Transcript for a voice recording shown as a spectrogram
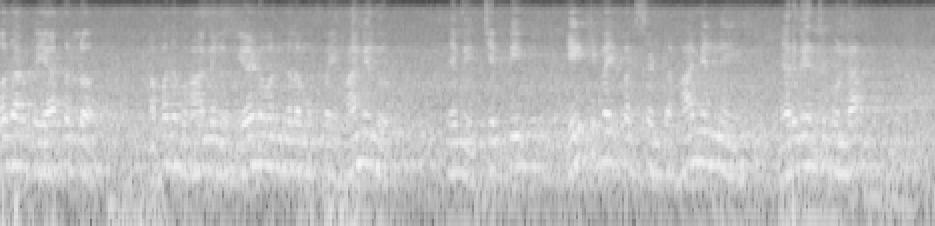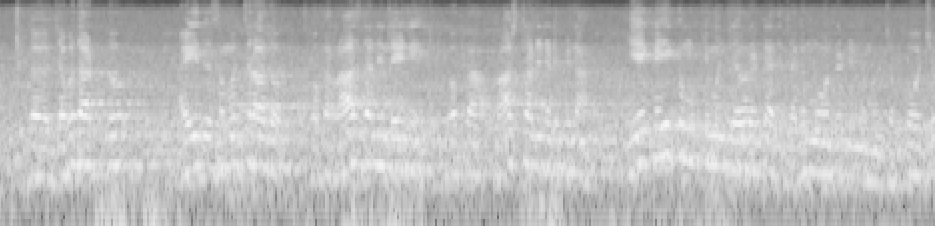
ఓదార్పు యాత్రలో అపదపు హామీలు ఏడు వందల ముప్పై హామీలు ఏమి చెప్పి ఎయిటీ ఫైవ్ పర్సెంట్ హామీల్ని నెరవేర్చకుండా జబదాటుతూ ఐదు సంవత్సరాలు ఒక రాజధాని లేని ఒక రాష్ట్రాన్ని నడిపిన ఏకైక ముఖ్యమంత్రి ఎవరంటే అది జగన్మోహన్ రెడ్డిని మనం చెప్పుకోవచ్చు.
